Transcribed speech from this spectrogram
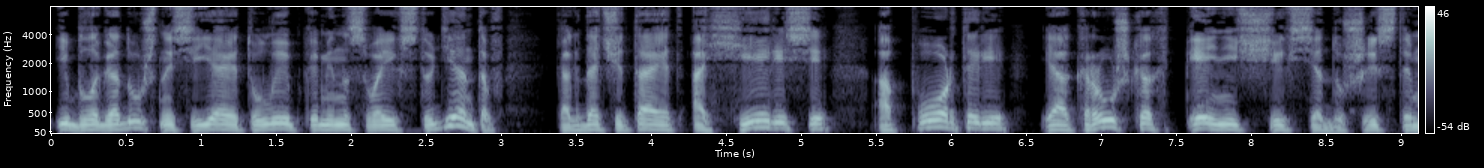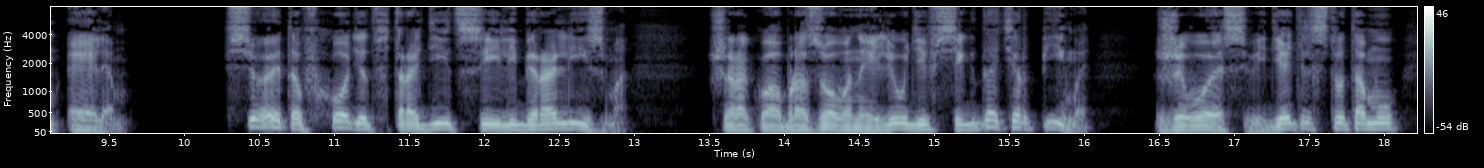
и благодушно сияет улыбками на своих студентов, когда читает о хересе, о портере и о кружках, пенящихся душистым элем. Все это входит в традиции либерализма. Широко образованные люди всегда терпимы. Живое свидетельство тому –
